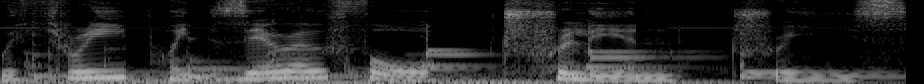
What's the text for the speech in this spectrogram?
with 3.04 trillion trees.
